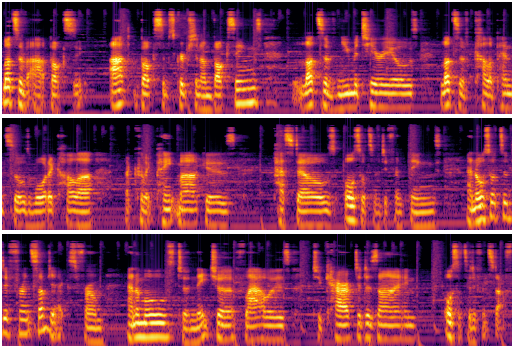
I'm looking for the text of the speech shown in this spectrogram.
lots of art box art box subscription unboxings, lots of new materials, lots of color pencils, watercolor, acrylic paint markers, pastels, all sorts of different things, and all sorts of different subjects from animals to nature, flowers to character design, all sorts of different stuff.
